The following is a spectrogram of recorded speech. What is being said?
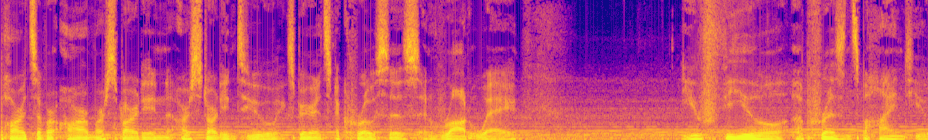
parts of her arm are starting are starting to experience necrosis and rot away. You feel a presence behind you.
